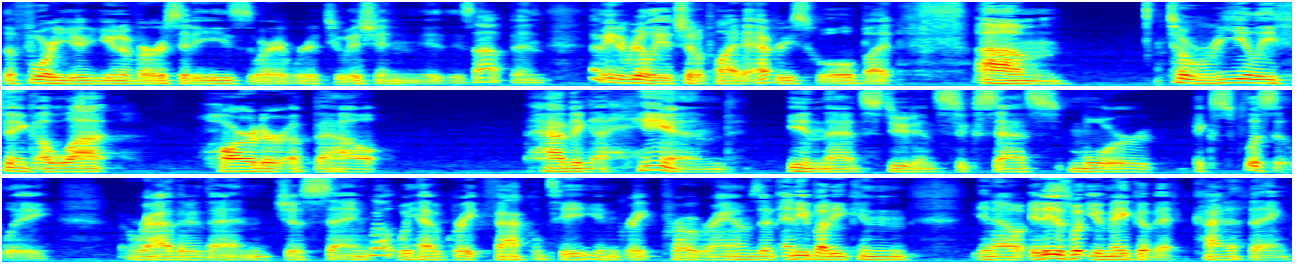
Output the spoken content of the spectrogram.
the four year universities where where tuition is up, and I mean, really, it should apply to every school, but um, to really think a lot harder about having a hand in that student's success more explicitly rather than just saying, well, we have great faculty and great programs and anybody can you know, it is what you make of it kind of thing.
